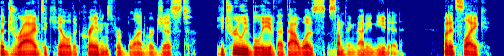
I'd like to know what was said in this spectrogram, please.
the drive to kill, the cravings for blood were just he truly believed that that was something that he needed. But it's like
